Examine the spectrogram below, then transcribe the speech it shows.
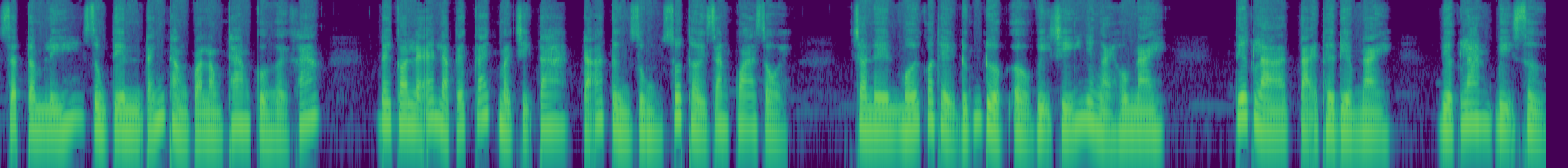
Rất tâm lý, dùng tiền đánh thẳng vào lòng tham của người khác. Đây có lẽ là cái cách mà chị ta đã từng dùng suốt thời gian qua rồi. Cho nên mới có thể đứng được ở vị trí như ngày hôm nay. Tiếc là tại thời điểm này, việc Lan bị xử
